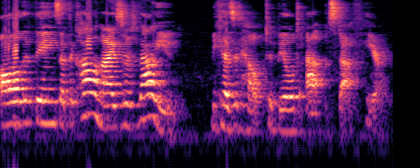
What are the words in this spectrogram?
all the things that the colonizers valued because it helped to build up stuff here.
